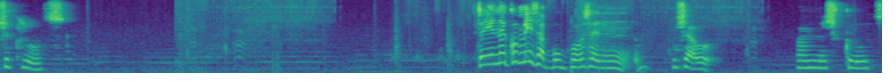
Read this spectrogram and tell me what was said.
Się klucz. To jednego miejsca był pożen... musiał mam mieć klucz.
